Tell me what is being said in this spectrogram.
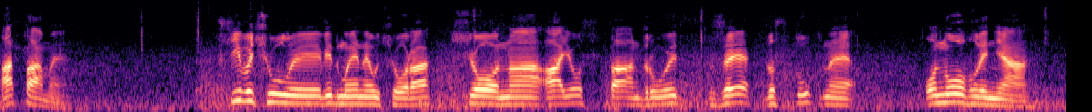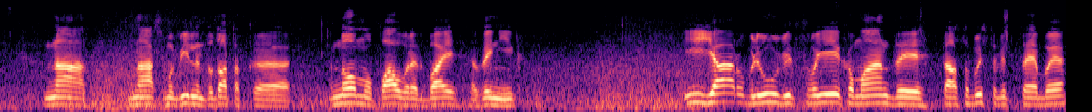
А саме, всі ви чули від мене вчора, що на iOS та Android вже доступне оновлення на наш мобільний додаток е, Nomo Powered by Zenic. І я роблю від своєї команди та особисто від себе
